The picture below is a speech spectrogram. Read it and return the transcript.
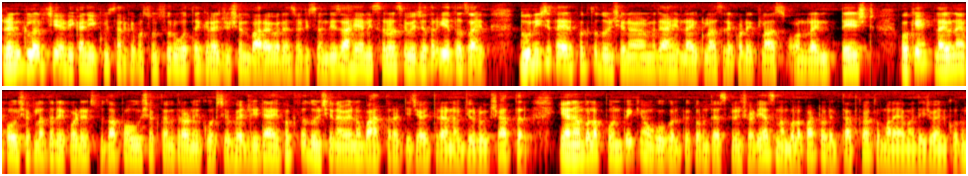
ट्रेन क्लर्कची या ठिकाणी एकवीस तारखेपासून सुरू होतं. ग्रॅज्युएशन बारावीवाल्यांसाठी संधीच आहे आणि सरळ सेवेचे तर येतच आहेत. दोन्हीची तयारी फक्त दोनशे नव्याण्णवमध्ये आहे. Live class recorded class online test okay live नाही पाहू शकला तर रेकॉर्डेड सुद्धा पाहू शकता मित्रांनो. एक वर्ष व्हॅलिडिटी आहे. फक्त दोनशे नव्याण्णव बहात्तर अठ्ठेचाळीस त्र्याण्णव झिरो शहात्तर. या नंबरला फोनपे किंवा गुगल पे करून त्या स्क्रीनशॉट याच नंबरला पाठवले. तात्काळ तुम्हाला यामध्ये जॉईन करून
